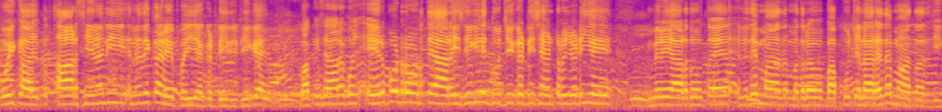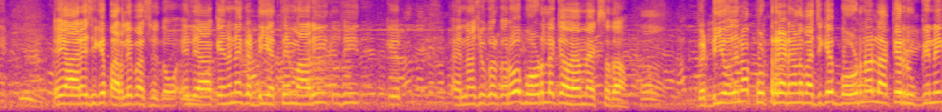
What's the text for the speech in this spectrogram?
ਕੋਈ ਕਾਗਜ਼ ਪੱਤਰ ਸੀ ਇਹਨਾਂ ਦੀ ਇਹਨਾਂ ਦੇ ਘਰੇ ਪਈ ਆ ਗੱਡੀ ਦੀ ਠੀਕ ਹੈ। ਬਾਕੀ ਸਾਰਾ ਕੁਝ 에어ਪੋਰਟ ਰੋਡ ਤੇ ਆ ਰਹੀ ਸੀਗੀ ਦੂਜੀ ਗੱਡੀ ਸੈਂਟਰ ਜਿਹੜੀ ਇਹ ਮੇਰੇ ਯਾਰ ਦੋਸਤ ਹੈ ਇਹਨਾਂ ਦੇ ਮਾਂ ਮਤਲਬ ਬਾਪੂ ਚਲਾ ਰਿਹਾ ਤਾਂ ਮਾਤਾ ਜੀ। ਇਹ ਆ ਰਹੇ ਸੀਗੇ ਪਰਲੇ ਪਾਸੇ ਤੋਂ ਇਹ ਲਿਆ ਕੇ ਇਹਨਾਂ ਨੇ ਗੱਡੀ ਇੱਥੇ ਮਾਰੀ ਤੁਸੀਂ ਕਿ- ਇੰਨਾ ਸ਼ੁਕਰ ਕਰੋ ਬੋਰਡ ਲੱਗਿਆ ਹੋਇਆ ਮੈਕਸ ਦਾ। ਗੱਡੀ ਉਹਦੇ ਨਾਲ ਫੁੱਟ ਰੇਡ ਨਾਲ ਵੱਜ ਕੇ ਬੋਰਡ ਨਾਲ ਲਾ ਕੇ ਰੁਕ ਗਏ ਨੇ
